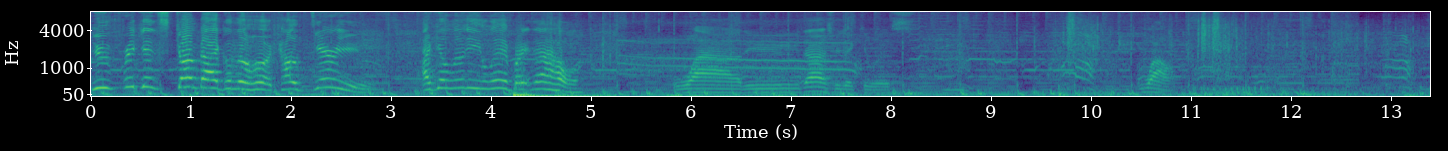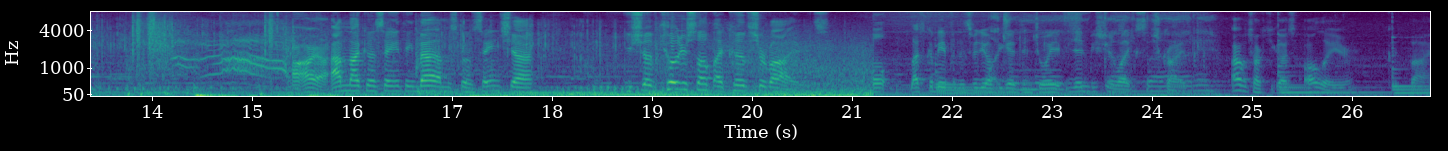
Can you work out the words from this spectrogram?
You freaking scumbag on the hook! How dare you! I can literally live right now. Wow, dude, that's ridiculous. Wow. Alright, I'm not gonna say anything bad. I'm just gonna say chat. You should have killed yourself. I could have survived. Well, that's gonna be it for this video. If you guys enjoyed it, be sure to like, subscribe. I will talk to you guys all later. Goodbye.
